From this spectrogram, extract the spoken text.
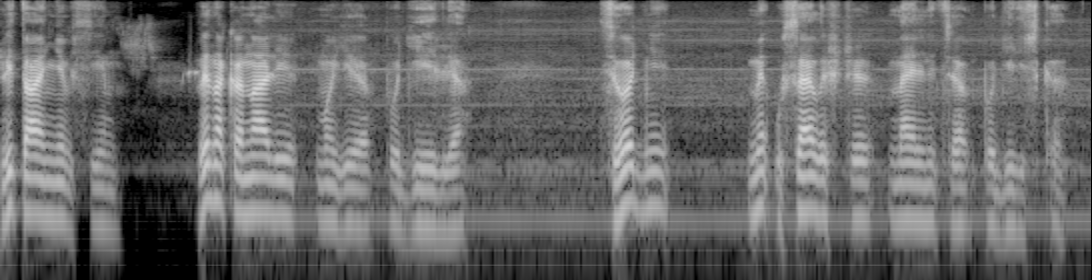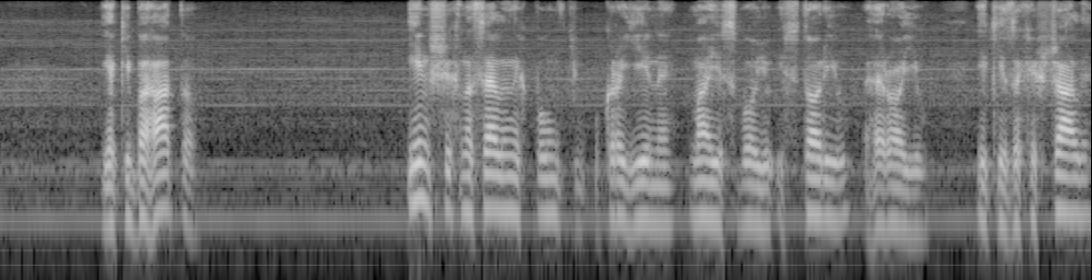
Вітання всім! Ви на каналі Моє Поділля. Сьогодні ми у селищі Мельниця Подільська, як і багато інших населених пунктів України має свою історію героїв, які захищали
